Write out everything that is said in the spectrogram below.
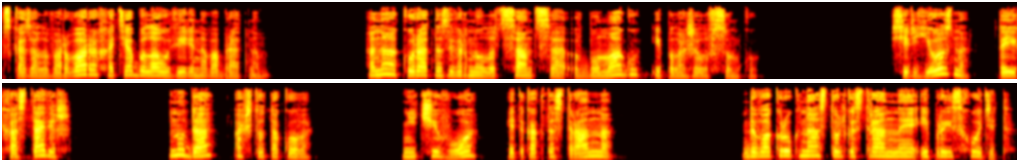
— сказала Варвара, хотя была уверена в обратном. Она аккуратно завернула Цанца в бумагу и положила в сумку. «Серьезно? Ты их оставишь?» «Ну да, а что такого?» «Ничего, это как-то странно». «Да вокруг нас только странное и происходит»,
